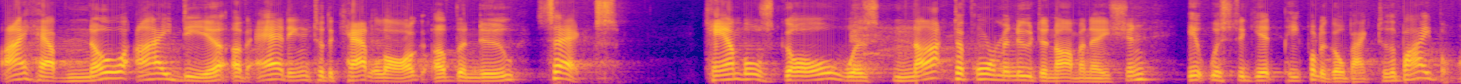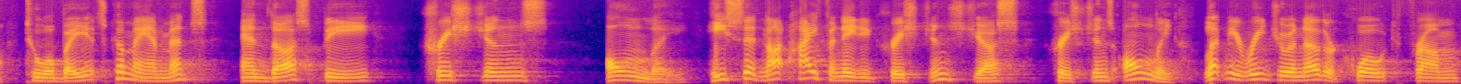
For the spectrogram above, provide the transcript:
I have no idea of adding to the catalog of the new sects. Campbell's goal was not to form a new denomination, it was to get people to go back to the Bible, to obey its commandments, and thus be Christians only. He said not hyphenated Christians, just Christians only. Let me read you another quote from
